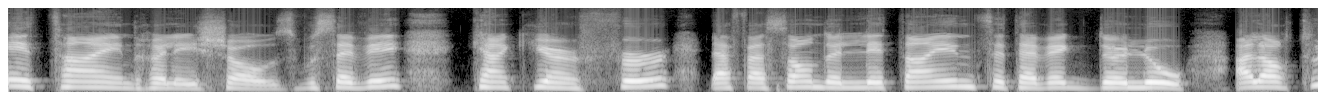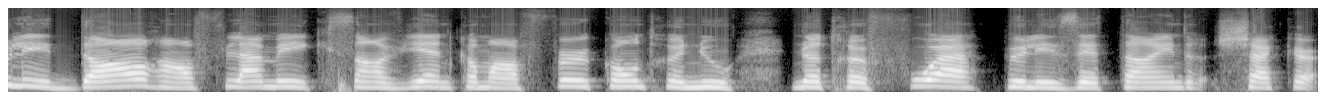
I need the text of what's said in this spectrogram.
éteindre les choses. Vous savez, quand il y a un feu, la façon de l'éteindre, c'est avec de l'eau. Alors, tous les dards enflammés qui s'en viennent comme en feu contre nous, notre foi peut les éteindre chacun.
